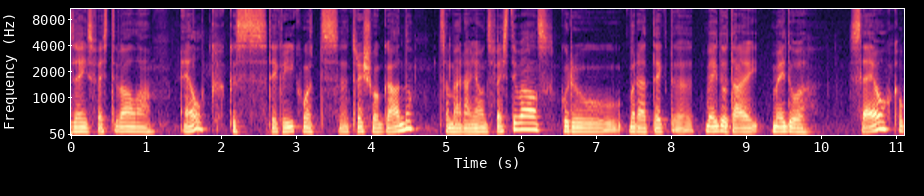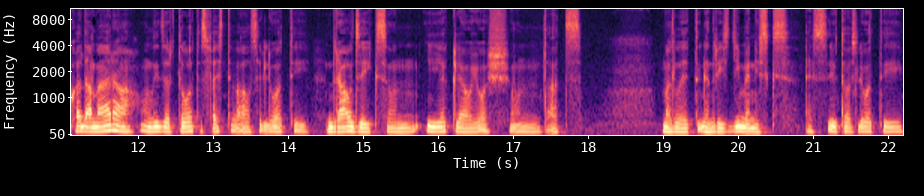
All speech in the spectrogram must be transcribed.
dzējas festivālā Elk, kas tiek rīkots eh, trešo gadu samērā jauns festivāls, kuru varētu teikt, eh, veidotāji veido sev kaut kādā mērā, un līdz ar to tas festivāls ir ļoti draudzīgs un iekļaujošs un tāds mazliet gandrīz ģimenisks. Es jutos ļoti,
